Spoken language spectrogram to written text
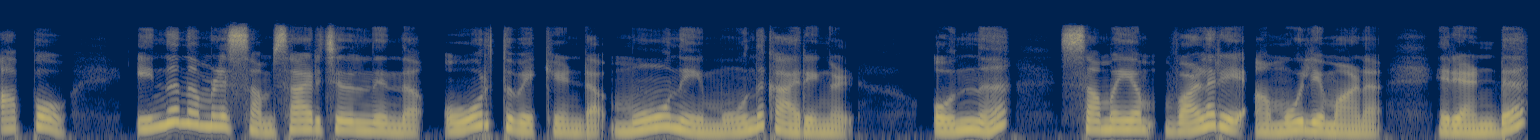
അപ്പോ ഇന്ന് നമ്മൾ സംസാരിച്ചതിൽ നിന്ന് ഓർത്തുവെക്കേണ്ട മൂന്നേ മൂന്ന് കാര്യങ്ങൾ. ഒന്ന് സമയം വളരെ അമൂല്യമാണ്. രണ്ട്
